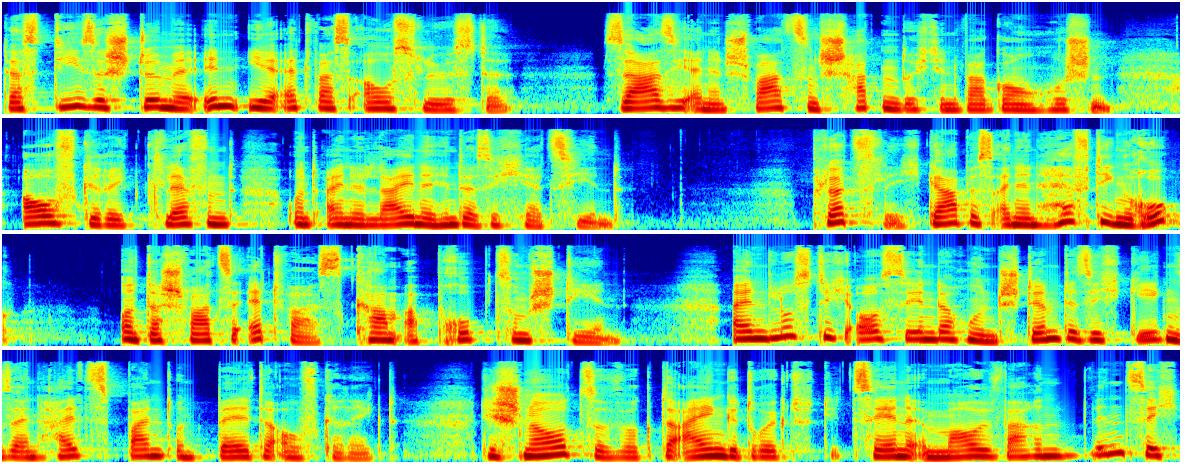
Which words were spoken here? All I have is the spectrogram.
dass diese Stimme in ihr etwas auslöste, sah sie einen schwarzen Schatten durch den Waggon huschen, aufgeregt kläffend und eine Leine hinter sich herziehend. Plötzlich gab es einen heftigen Ruck und das schwarze Etwas kam abrupt zum Stehen. Ein lustig aussehender Hund stemmte sich gegen sein Halsband und bellte aufgeregt. Die Schnauze wirkte eingedrückt, die Zähne im Maul waren winzig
